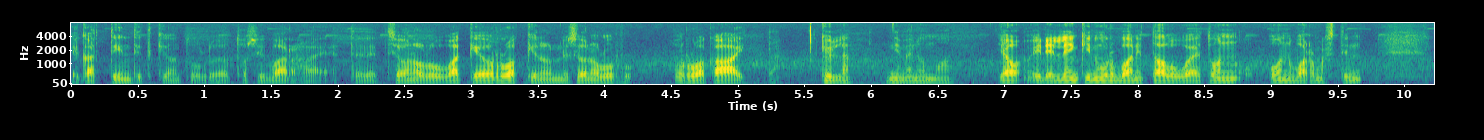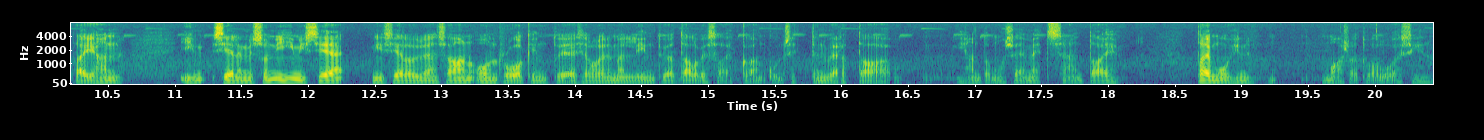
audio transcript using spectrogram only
ekat tintitkin on tullut jo tosi varhain. Että, että se on ollut, vaikka ei ole ruokkinut, niin se on ollut ruoka-aitta. Kyllä, nimenomaan. Ja edelleenkin urbaanit alueet on, on varmasti, tai ihan siellä missä on ihmisiä, niin siellä yleensä on, on ruokintoja ja siellä on enemmän lintuja talvisaikaan, kun sitten vertaa ihan tuommoiseen metsään tai, tai muihin maaseutualueisiin.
